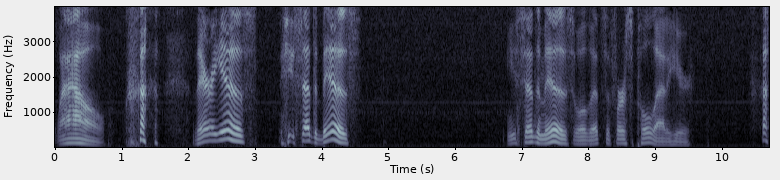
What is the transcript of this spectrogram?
Wow. there he is. He said the biz. He said the Miz. Well, that's the first pull out of here. and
